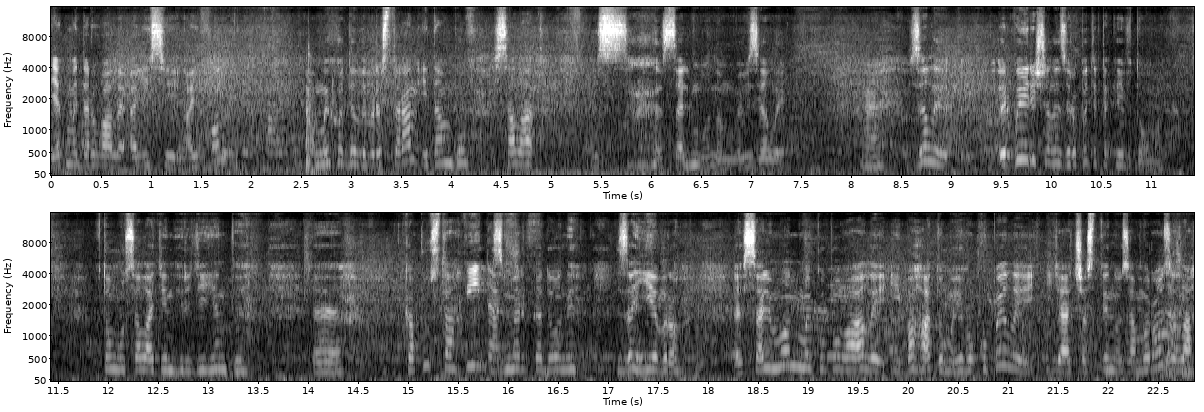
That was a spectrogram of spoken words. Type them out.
як ми дарували Алісі айфон, ми ходили в ресторан і там був салат з сальмоном. Ми взяли. Е, Взяли, вирішили зробити такий вдома. В тому салаті інгредієнти е, капуста з меркадони за євро. Е, Сальмон ми купували і багато ми його купили. Я частину заморозила,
